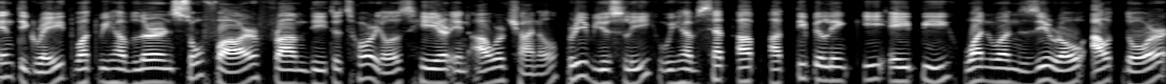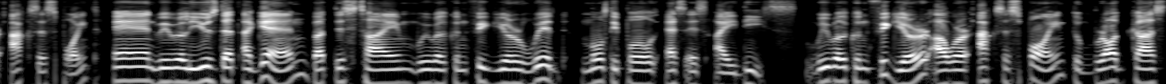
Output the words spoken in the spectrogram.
integrate what we have learned so far from the tutorials here in our channel. Previously, we have set up a TP-Link EAP110 outdoor access point and we will use that again but this time we will configure with multiple SSIDs. We will configure our access point to broadcast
